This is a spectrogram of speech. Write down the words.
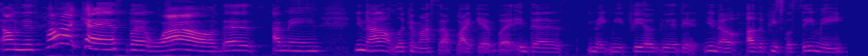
on this podcast, but wow, that's. I mean, you know, I don't look at myself like it, but it does make me feel good that you know other people see me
